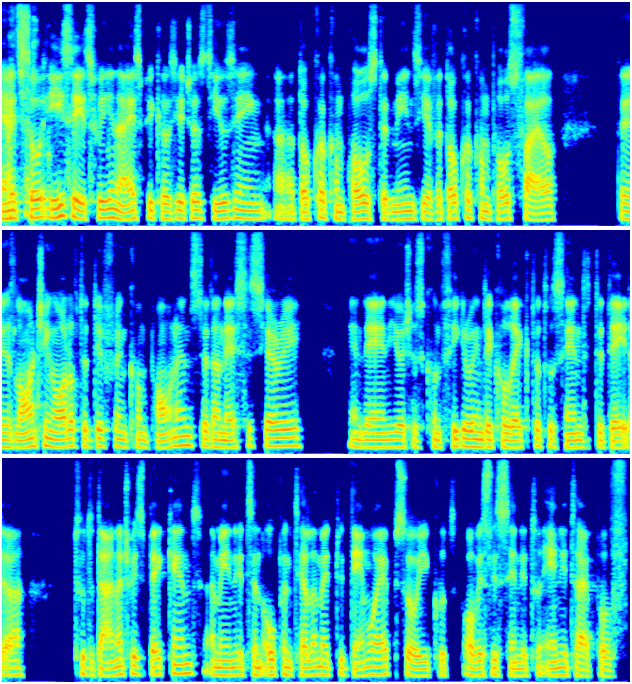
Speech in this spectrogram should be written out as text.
And I it's so easy. It's really nice because you're just using uh, Docker Compose. That means you have a Docker Compose file is launching all of the different components that are necessary. And then you're just configuring the collector to send the data to the Dynatrace backend. I mean, it's an open telemetry demo app, so you could obviously send it to any type of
